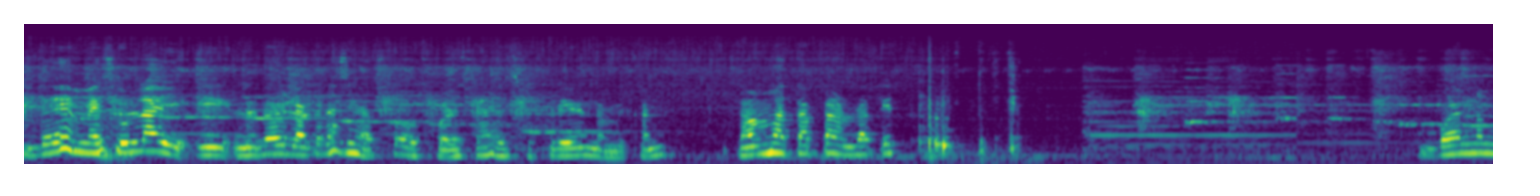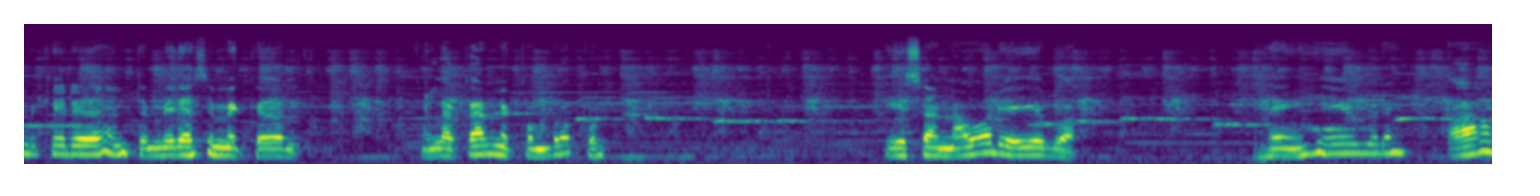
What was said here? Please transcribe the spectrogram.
Déjenme su like y les doy las gracias a todos por estar suscribiendo a mi canal. Lo vamos a tapar un ratito. Bueno, mi querida gente, mira así me queda la carne con brócoli. Y zanahoria lleva jengibre, ajo.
